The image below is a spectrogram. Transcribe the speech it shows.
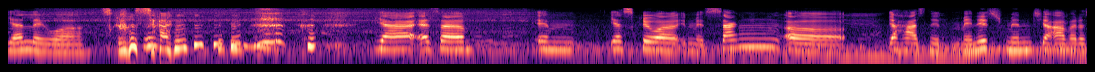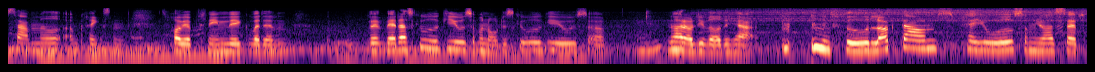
Jeg laver skrivesange. jeg, altså, øhm, jeg skriver en masse sange, og jeg har sådan et management, jeg arbejder sammen med omkring sådan, så prøver jeg at planlægge, hvordan, hvad, hvad der skal udgives, og hvornår det skal udgives. Og Mm. nu har der jo lige været det her fede lockdowns-periode, som jo har sat,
